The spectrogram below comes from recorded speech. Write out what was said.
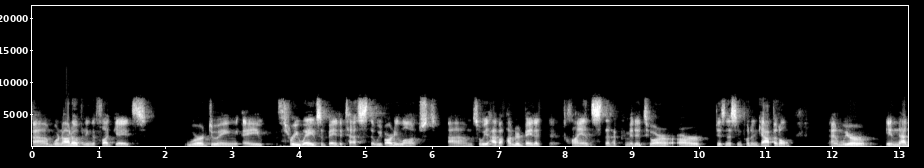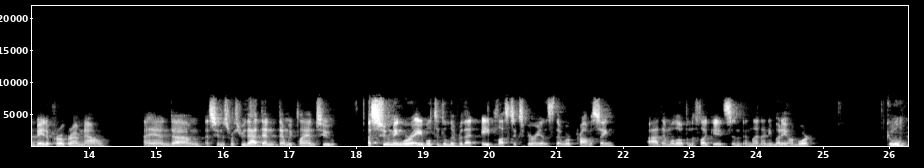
Um, we're not opening the floodgates. We're doing a three waves of beta tests that we've already launched. Um, so we have 100 beta clients that have committed to our, our business input and capital, and we're in that beta program now. And um, as soon as we're through that, then then we plan to, assuming we're able to deliver that A plus experience that we're promising, uh, then we'll open the floodgates and, and let anybody on board. Cool.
